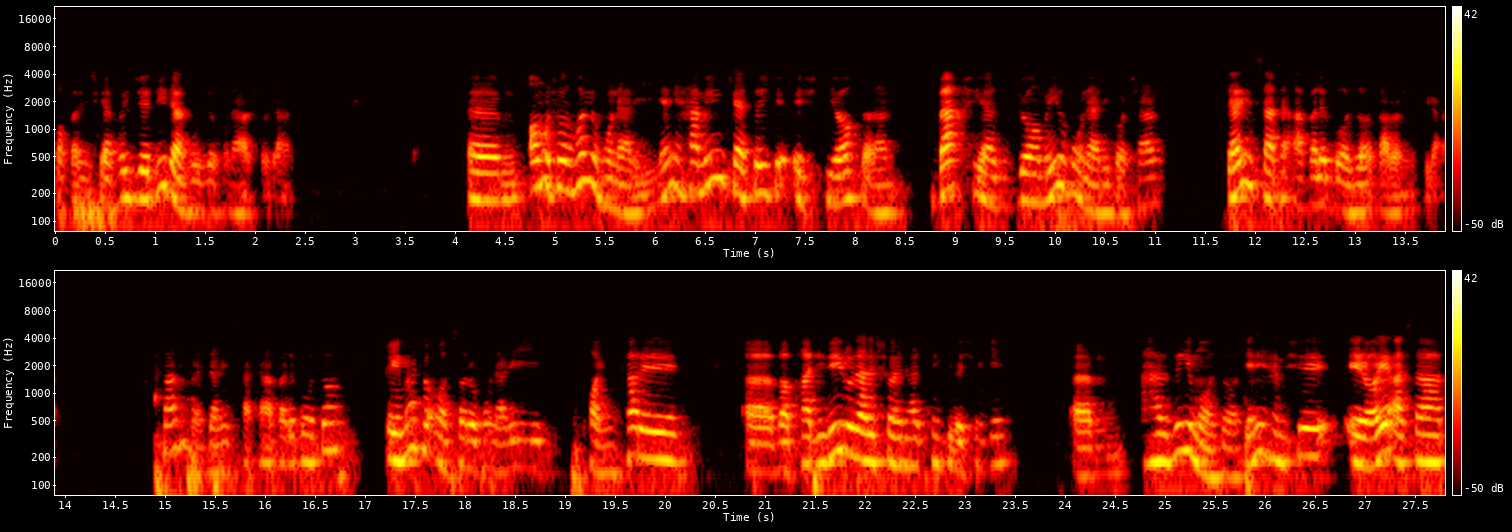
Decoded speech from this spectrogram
آفرینشگرهای جدی در حوزه هنر شدن. آموتورهای هنری یعنی همه کسایی که اشتیاق دارن بخشی از جامعه هنری باشن در این سطح اول بازار قرار می‌گیرند معلومه در این سطح اول بازار قیمت آثار هنری پایینتره و پدیده رو در شاهد هستیم که بهش میگیم عرضه مازاد. یعنی همیشه ارائه اثر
